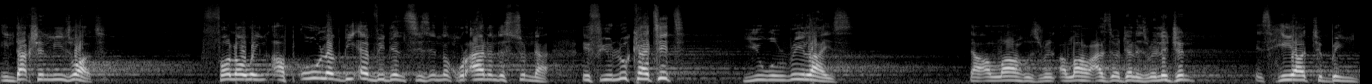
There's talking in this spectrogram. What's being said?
Induction means what? Following up all of the evidences in the Quran and the Sunnah. If you look at it, you will realize that Allah's, Allah Azza wa Jalla's religion is here to bring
